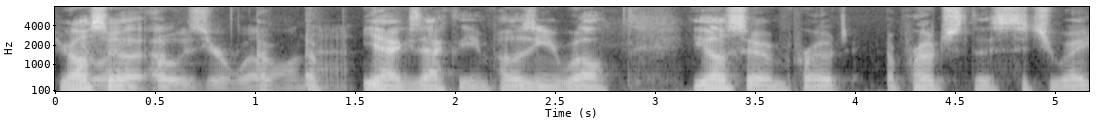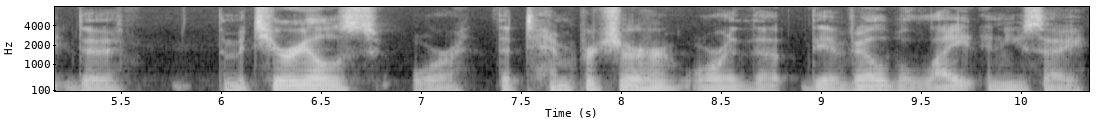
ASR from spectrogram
You're also You'll a- impose your will on a- that. yeah, exactly. Imposing your will. You also approach approach the situate the the materials or the temperature or the the available light, and you say,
